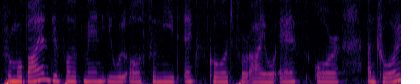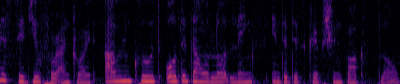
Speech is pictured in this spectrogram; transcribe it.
For mobile development, you will also need Xcode for iOS or Android Studio for Android. I will include all the download links in the description box below.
